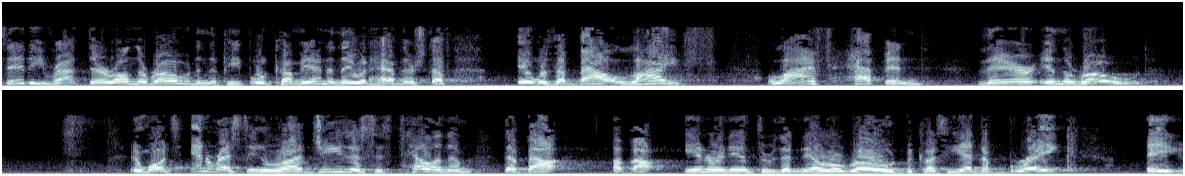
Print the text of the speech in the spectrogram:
city right there on the road, and the people would come in and they would have their stuff. It was about life. Life happened there in the road. And what's interesting, what Jesus is telling them about, about entering in through the narrow road because he had to break a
